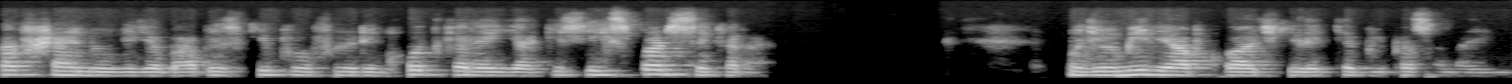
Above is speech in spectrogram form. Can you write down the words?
तब शाइन होगी जब आप इसकी प्रूफ रीडिंग खुद करें या किसी एक्सपर्ट से करें। मुझे उम्मीद है आपको आज की लेक्चर भी पसंद आएगी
